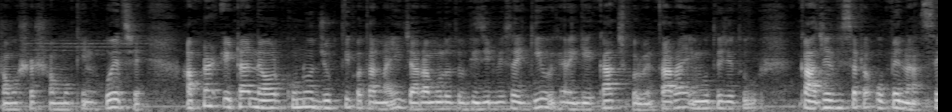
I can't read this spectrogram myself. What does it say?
সমস্যার সম্মুখীন হয়েছে। আপনার এটা নেওয়ার কোনো যুক্তিকতা নাই। যারা মূলত ভিজিট ভিসায় গিয়ে ওইখানে গিয়ে কাজ করবেন, তারা এই মুহূর্তে যেহেতু কাজের ভিসাটা ওপেন আছে,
